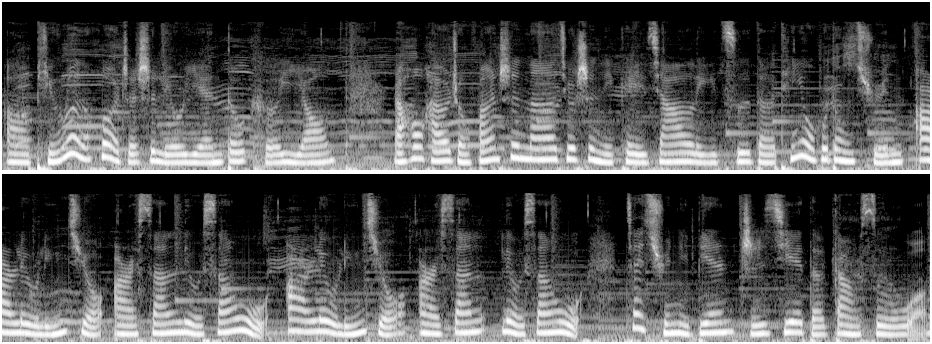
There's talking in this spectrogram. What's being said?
呃，评论或者是留言都可以哦。然后还有一种方式呢，就是你可以加李子的听友互动群二六零九二三六三五二六零九二三六三五，在群里边直接的告诉我。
